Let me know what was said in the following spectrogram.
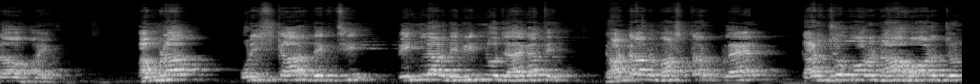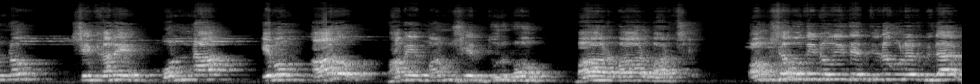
নেওয়া হয় আমরা পরিষ্কার দেখছি, পিংলার বিভিন্ন জায়গাতে ঘাটার মাস্টার প্ল্যান কার্যকর না হওয়ার জন্য সেখানে বন্যা এবং আরও ভাবে মানুষের দুর্ভোগ বারবার বাড়ছে। কংসাবতী নদীতে তৃণমূলের বিধায়ক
